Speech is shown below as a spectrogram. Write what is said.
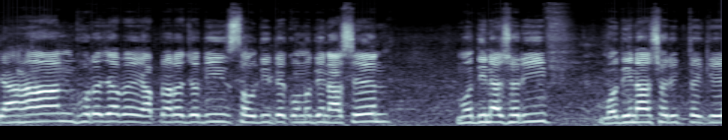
জাহান ভরে যাবে। আপনারা যদি সৌদিতে কোনোদিন আসেন মদিনা শরীফ মদিনা শরীফ থেকে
